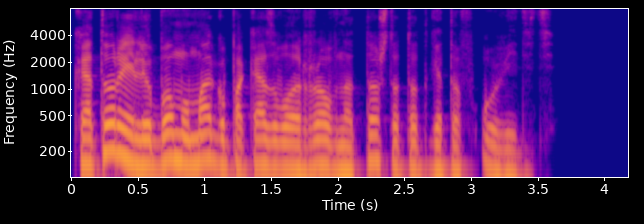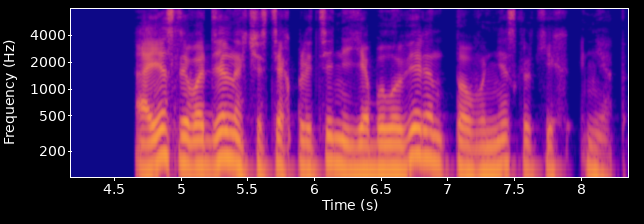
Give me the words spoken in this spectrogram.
который любому магу показывал ровно то, что тот готов увидеть. А если в отдельных частях плетений я был уверен, то в нескольких нет.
